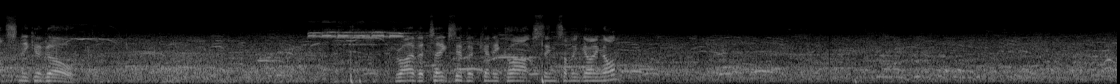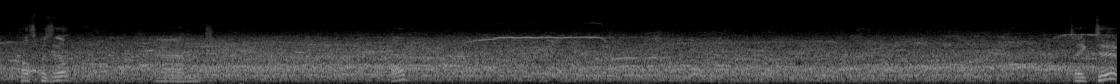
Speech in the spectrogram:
Hearts sneak a goal. Driver takes it, but Kenny Clark's seen something going on. Pospisil and Bob. Take two.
